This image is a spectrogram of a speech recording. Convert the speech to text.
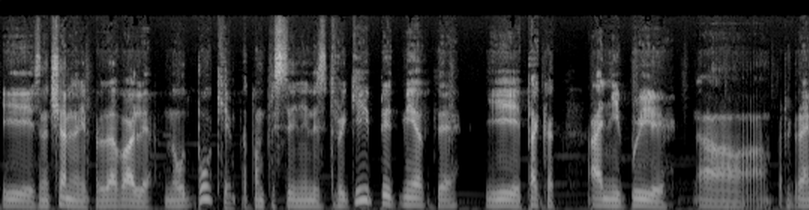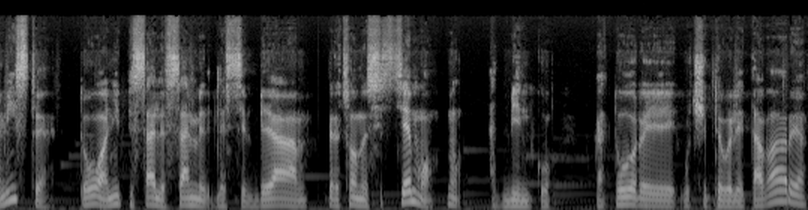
И изначально они продавали ноутбуки, потом присоединились другие предметы. И так как они были а, программисты, то они писали сами для себя операционную систему, ну, админку, в которой учитывали товары,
